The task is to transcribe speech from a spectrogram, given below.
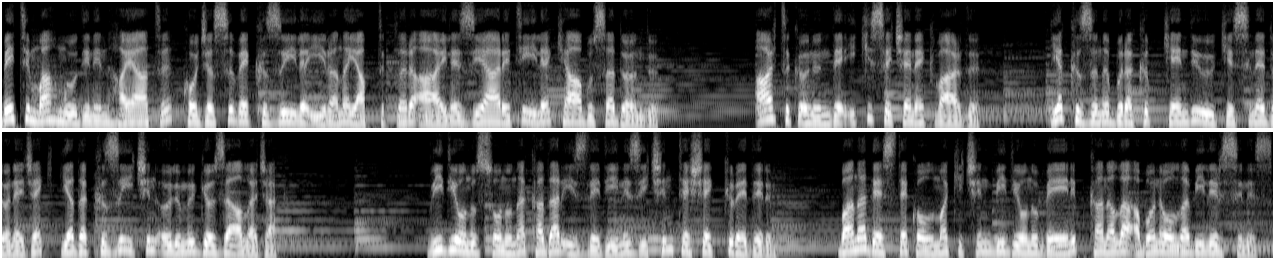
Betty Mahmudi'nin hayatı, kocası ve kızıyla İran'a yaptıkları aile ziyareti ile kabusa döndü. Artık önünde iki seçenek vardı. Ya kızını bırakıp kendi ülkesine dönecek, ya da kızı için ölümü göze alacak. Videonu sonuna kadar izlediğiniz için teşekkür ederim. Bana destek olmak için videonu beğenip kanala abone olabilirsiniz.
